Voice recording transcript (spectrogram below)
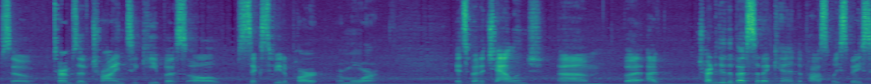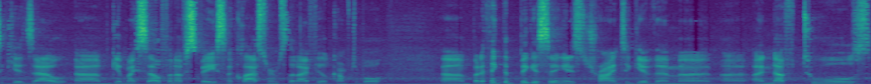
So, in terms of trying to keep us all six feet apart or more, it's been a challenge. Um, but I've tried to do the best that I can to possibly space the kids out, um, give myself enough space in the classroom so that I feel comfortable. Um, but I think the biggest thing is trying to give them uh, uh, enough tools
